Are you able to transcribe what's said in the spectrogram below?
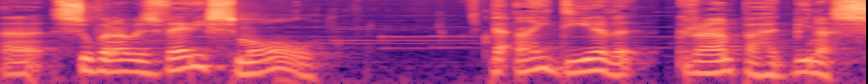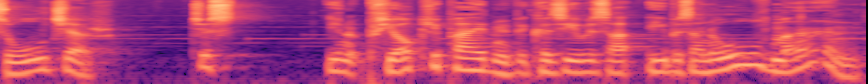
Uh, so when I was very small, the idea that Grandpa had been a soldier just, you know, preoccupied me because he was a, he was an old man.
